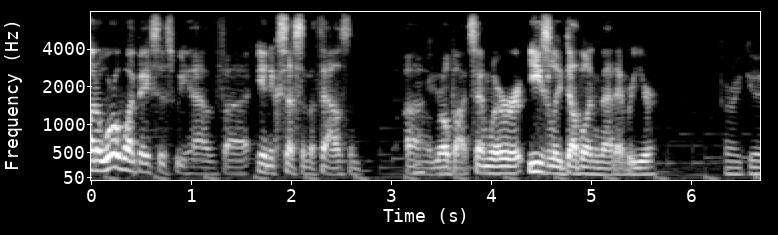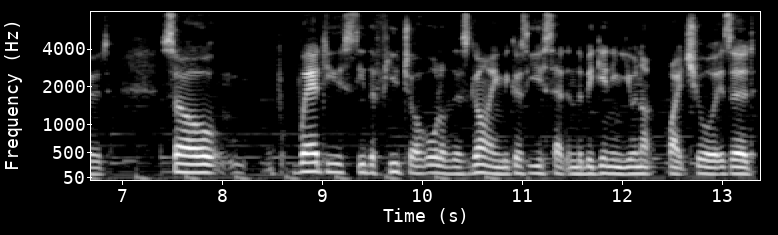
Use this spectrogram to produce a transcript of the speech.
On a worldwide basis we have uh, in excess of a thousand uh, okay. robots and we're easily doubling that every year very good so where do you see the future of all of this going? Because you said in the beginning you're not quite sure. Is it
